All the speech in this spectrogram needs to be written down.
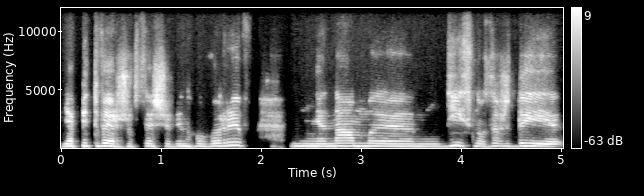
Я підтверджу все, що він говорив. Нам дійсно завжди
